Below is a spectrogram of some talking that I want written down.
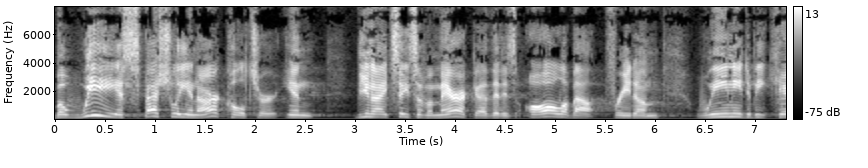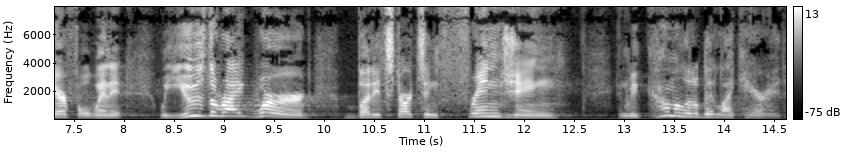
But we, especially in our culture, in the United States of America that is all about freedom, we need to be careful when it, we use the right word, but it starts infringing and we become a little bit like Herod.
